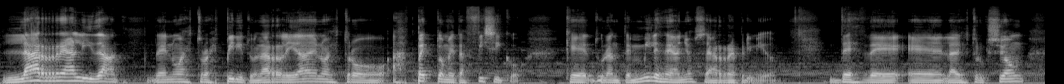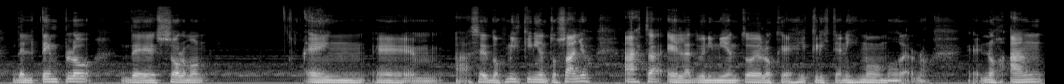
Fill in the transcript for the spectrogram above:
la realidad de nuestro espíritu, la realidad de nuestro aspecto metafísico que durante miles de años se ha reprimido. Desde eh, la destrucción del templo de Solomon en, eh, hace 2500 años hasta el advenimiento de lo que es el cristianismo moderno. Eh, nos han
